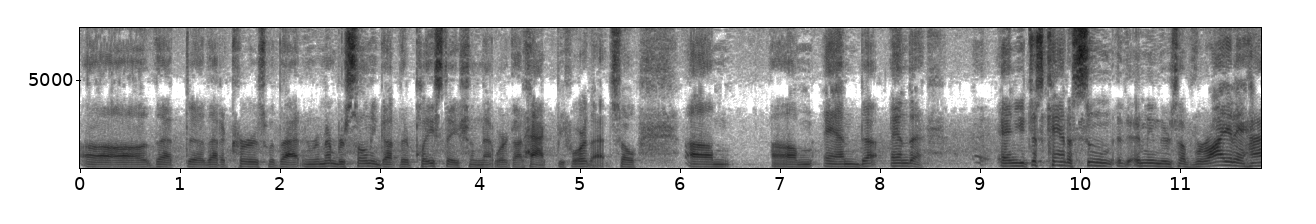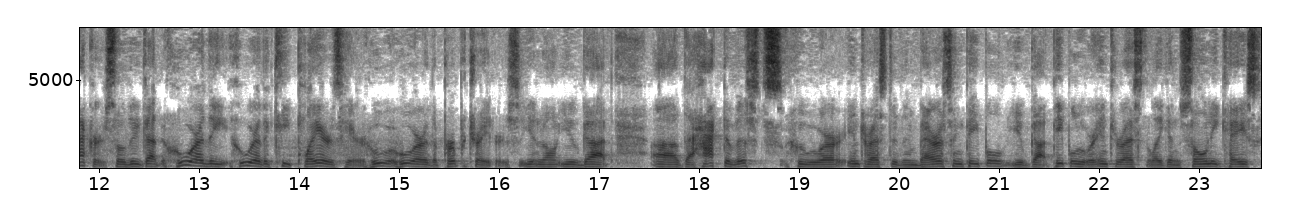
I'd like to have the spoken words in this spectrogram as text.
uh, that, uh, that occurs with that. And remember, Sony got their PlayStation network got hacked before that. So, um, um, and, uh, and and you just can't assume. I mean, there's a variety of hackers. So you've got who are the who are the key players here? Who who are the perpetrators? You know, you've got uh, the hacktivists who are interested in embarrassing people. You've got people who are interested, like in Sony case,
